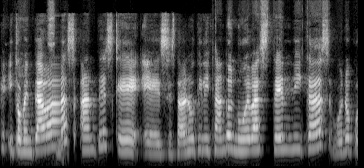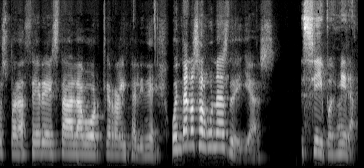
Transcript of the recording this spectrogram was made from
Y comentabas sí. antes que eh, se estaban utilizando nuevas técnicas, bueno, pues para hacer esta labor que realiza el INE. Cuéntanos algunas de ellas. Sí, pues mira,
